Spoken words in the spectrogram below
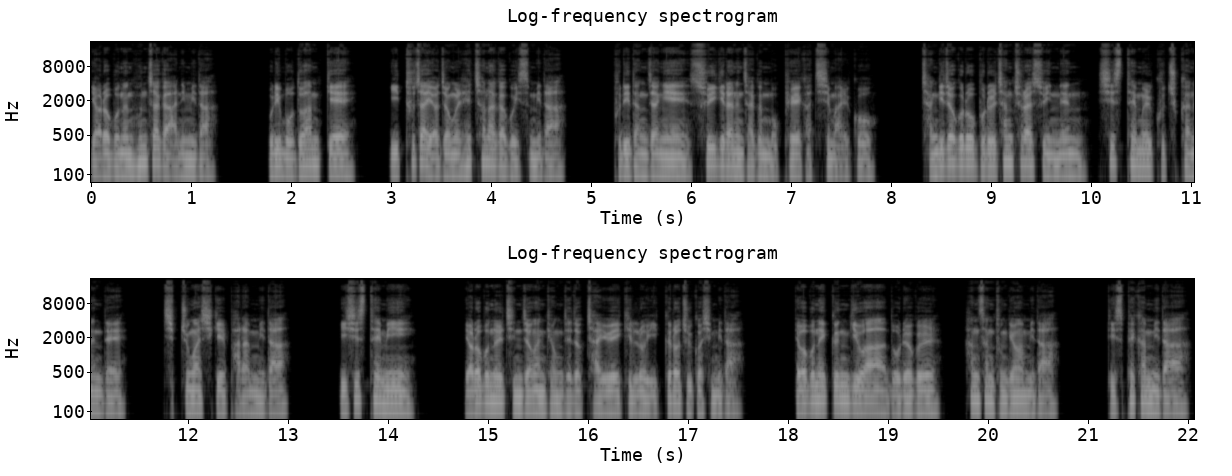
여러분은 혼자가 아닙니다. 우리 모두 함께 이 투자 여정을 헤쳐나가고 있습니다. 불이 당장의 수익이라는 작은 목표에 갇히지 말고 장기적으로 부를 창출할 수 있는 시스템을 구축하는데 집중하시길 바랍니다. 이 시스템이 여러분을 진정한 경제적 자유의 길로 이끌어 줄 것입니다. 여러분의 끈기와 노력을 항상 존경합니다. 리스펙합니다.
